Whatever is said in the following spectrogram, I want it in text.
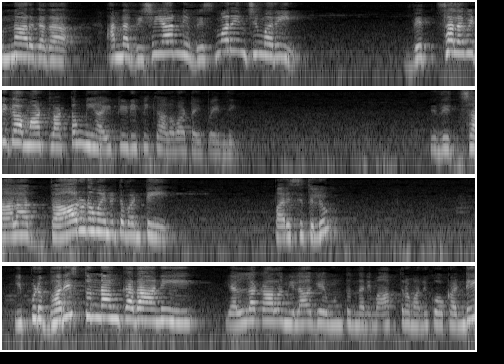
ఉన్నారు కదా అన్న విషయాన్ని విస్మరించి మరి విచ్చలవిడిగా మాట్లాడటం మీ ఐటీడీపీకి అలవాటైపోయింది. ఇది చాలా దారుణమైనటువంటి పరిస్థితులు ఇప్పుడు భరిస్తున్నాం కదా అని ఎల్లకాలం ఇలాగే ఉంటుందని మాత్రం అనుకోకండి.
